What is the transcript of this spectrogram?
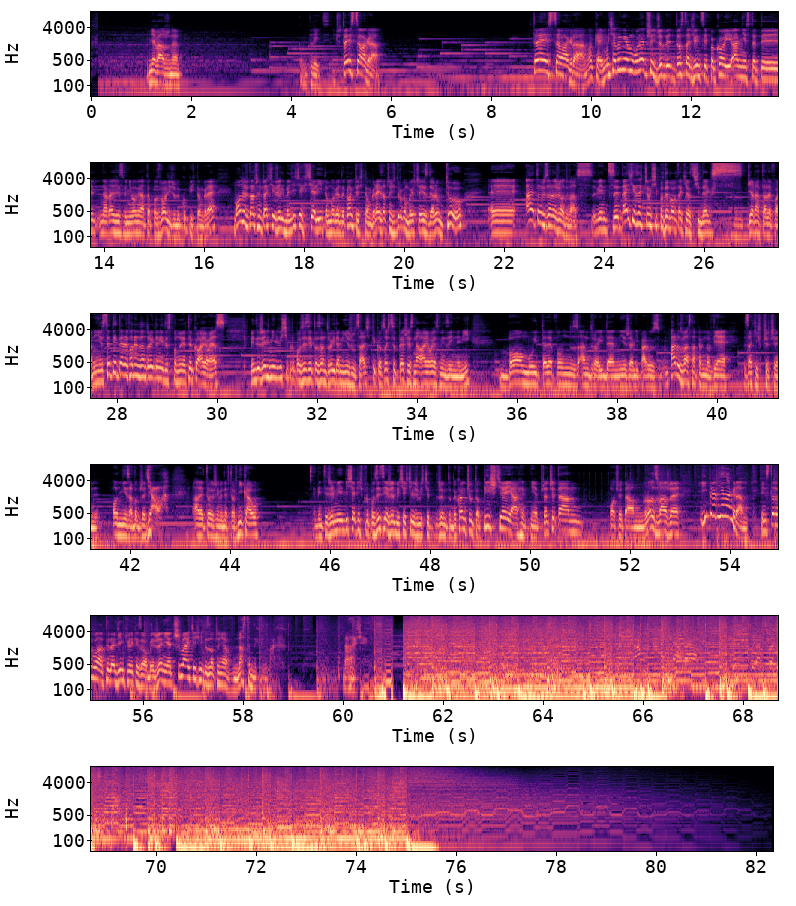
Nieważne. Complete. Czy to jest cała gra? To jest cała gra. Okej, musiałbym ją ulepszyć, żeby dostać więcej pokoi, a niestety na razie sobie nie mogę na to pozwolić, żeby kupić tą grę. Może w dalszym czasie, jeżeli będziecie chcieli, to mogę dokończyć tą grę i zacząć drugą, bo jeszcze jest The Room 2. Eee, ale to już zależy od was, więc dajcie znać, czy wam się podobał taki odcinek z gier na telefonie. Niestety telefonem z Androidem nie dysponuję, tylko iOS. Więc jeżeli mielibyście propozycję, to z Androida mi nie rzucać, tylko coś, co też jest na iOS między innymi. Bo mój telefon z Androidem, jeżeli paru z, paru z was na pewno wie, z jakich przyczyn on nie za dobrze działa. Ale to już nie będę w to wnikał. Więc jeżeli mielibyście jakieś propozycje, jeżeli byście chcieli, żebyście, żebym to dokończył, to piszcie, ja chętnie przeczytam, poczytam, rozważę i pewnie nagram. Więc to by było na tyle, dzięki wielkie za obejrzenie, trzymajcie się i do zobaczenia w następnych filmach. Na razie.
